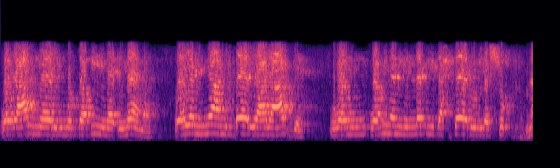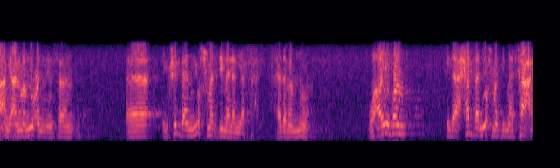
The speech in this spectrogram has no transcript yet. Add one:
وجعلنا للمتقين إماما وهي من نعم الباري على عبده ومن, ومنه التي تحتاج إلى الشكر نعم يعني ممنوع أن الإنسان آه يحب أن يحمد بما لم يفعل. هذا ممنوع. وأيضا إذا أحب أن يحمد بما فعل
